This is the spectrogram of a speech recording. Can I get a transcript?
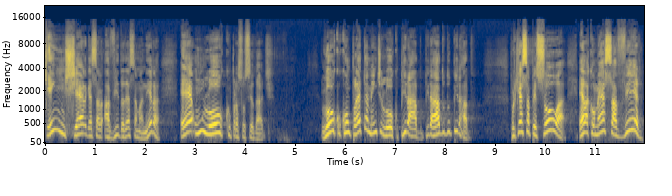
Quem enxerga essa, a vida dessa maneira é um louco para a sociedade. Louco, completamente louco, pirado, pirado do pirado. Porque essa pessoa, ela começa a ver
